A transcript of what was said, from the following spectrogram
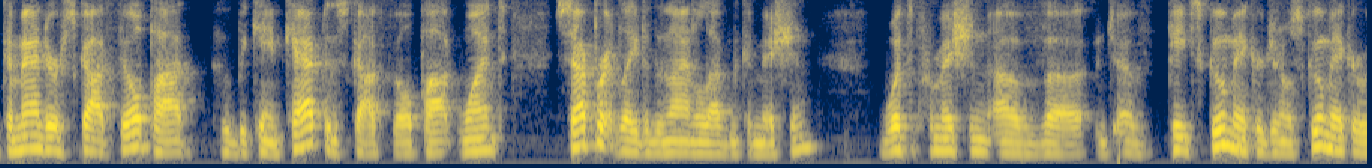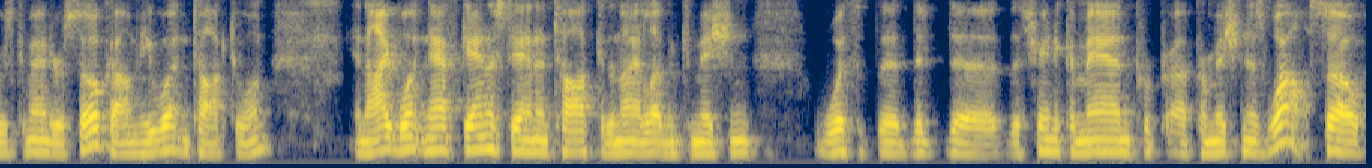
Commander Scott Philpott, who became Captain Scott Philpott, went separately to the 9 11 Commission with the permission of, uh, of Pete Schoomaker, General Schoomaker, who's commander of SOCOM. He went and talked to him. And I went in Afghanistan and talked to the 9 11 Commission with the, the, the, the chain of command per, uh, permission as well. So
